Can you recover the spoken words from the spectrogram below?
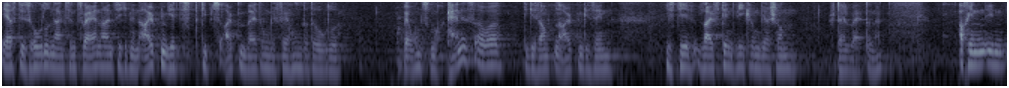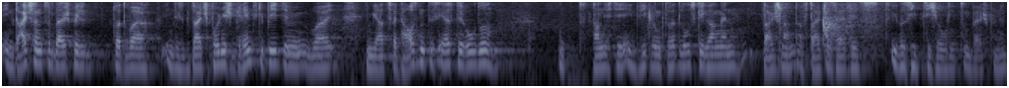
Erstes Rudel 1992 in den Alpen, jetzt gibt es alpenweit ungefähr 100 Rudel. Bei uns noch keines, aber die gesamten Alpen gesehen ist die, läuft die Entwicklung ja schon steil weiter. Nicht? Auch in, in, in, Deutschland zum Beispiel, dort war in diesem deutsch-polnischen Grenzgebiet im, war im Jahr 2000 das erste Rudel und dann ist die Entwicklung dort losgegangen. Deutschland auf deutscher Seite jetzt über 70 Rudel zum Beispiel. Nicht?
